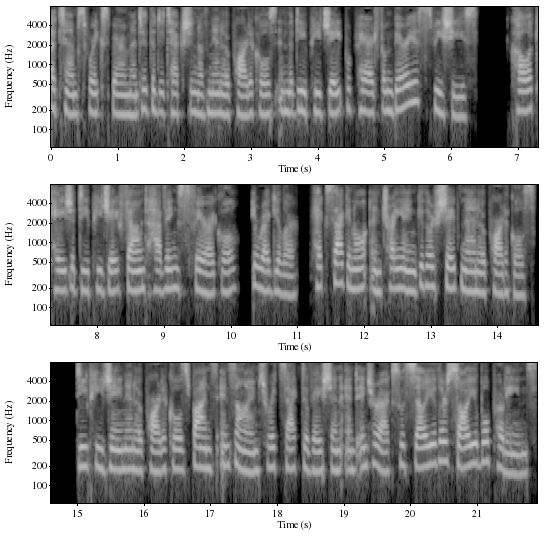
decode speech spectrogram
Attempts were experimented the detection of nanoparticles in the DPJ prepared from various species. Colocasia DPJ found having spherical, irregular, hexagonal and triangular shaped nanoparticles. DPJ nanoparticles binds enzymes for its activation and interacts with cellular soluble proteins.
